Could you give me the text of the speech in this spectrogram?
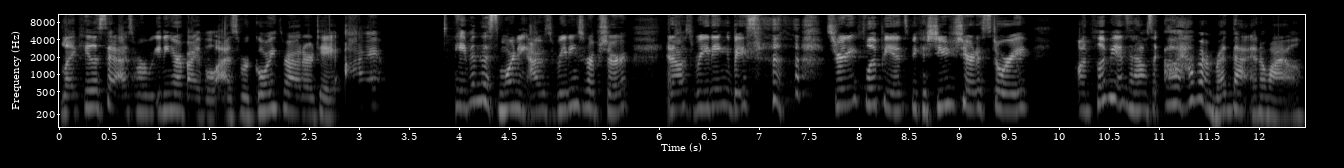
like Kaela said, as we're reading our Bible, as we're going throughout our day, I, even this morning, I was reading scripture and I was reading base, I was reading Philippians because she shared a story on Philippians and I was like, oh, I haven't read that in a while.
